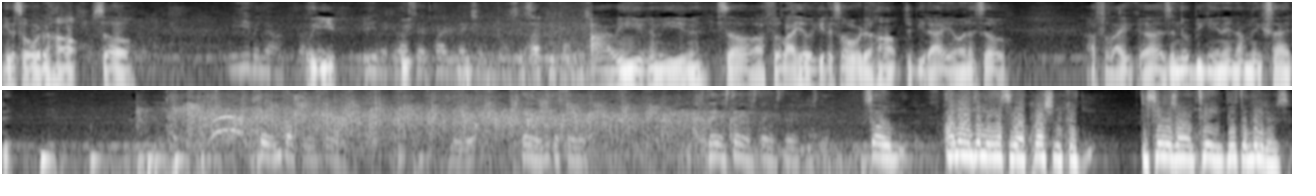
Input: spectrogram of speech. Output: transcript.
get us over the hump. So, even now. 'cause I We said- we even, 'cause I said Pirate Nation. I said some Peacock Nation. are we even? We even. So, I feel like he'll get us over the hump to beat Iona. So, I feel like uh, it's a new beginning. I'm excited. Stay, you can stay, stay. Stay, you can stay. Stay, stay, stay, stay. Stay. So I wanted them to answer that question because the seniors on the team, these are the leaders.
